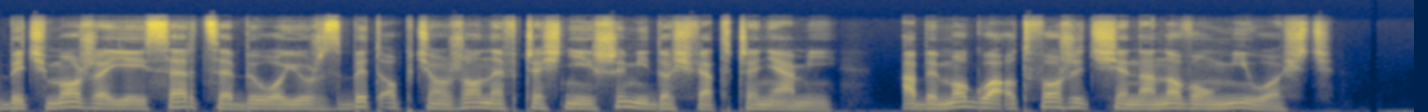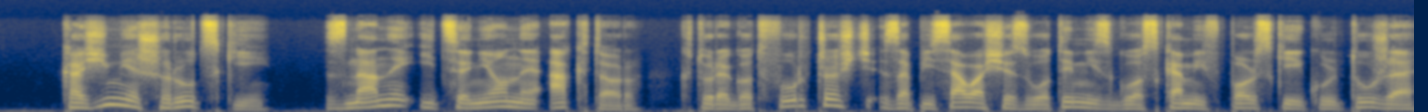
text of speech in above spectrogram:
Być może jej serce było już zbyt obciążone wcześniejszymi doświadczeniami, aby mogła otworzyć się na nową miłość. Kazimierz Rudzki, znany i ceniony aktor, którego twórczość zapisała się złotymi zgłoskami w polskiej kulturze,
